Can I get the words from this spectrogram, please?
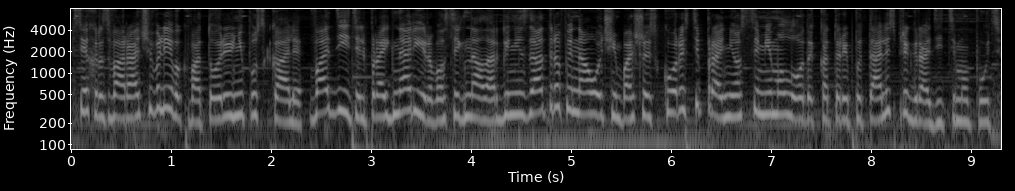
Всех разворачивали и в акваторию не пускали. Водитель проигнорировал сигналы организаторов и на очень большой скорости пронесся мимо лодок, которые пытались преградить ему путь.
